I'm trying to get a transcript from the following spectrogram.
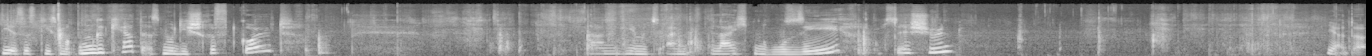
Hier ist es diesmal umgekehrt. Da ist nur die Schrift Gold. Dann hier mit so einem leichten Rosé, auch sehr schön. Ja, da,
